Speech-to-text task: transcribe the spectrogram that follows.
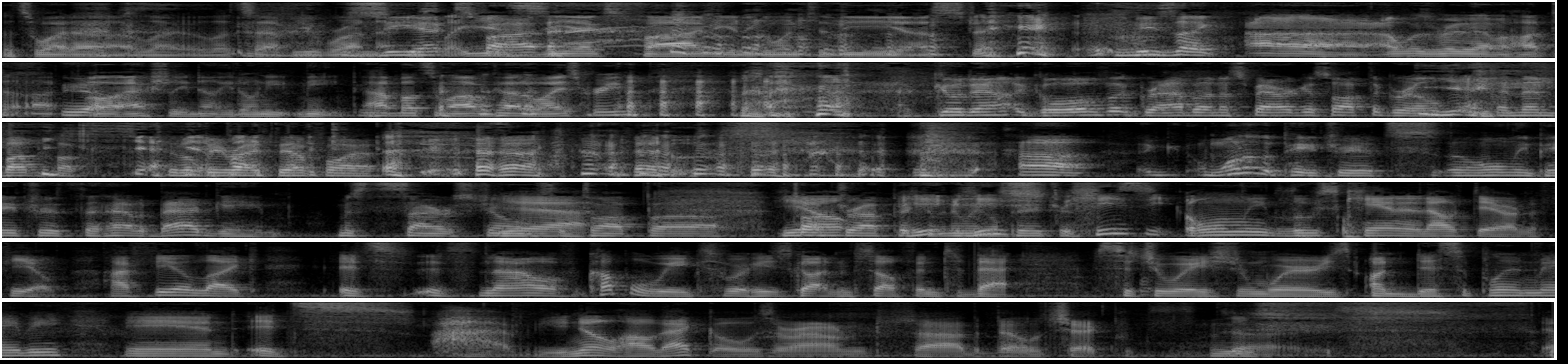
let's what uh, let, let's have you run He's like, yeah, ZX5. ZX5 you're gonna go into the uh, straight he's like uh, I was ready to have a hot dog Yeah. oh actually no you don't eat meat how about some avocado ice cream Go down, go over, grab an asparagus off the grill, Yeah. and then butt hook. Yeah, It'll yeah, be butt right there for you. uh, one of the Patriots, the only Patriots that had a bad game, Mr. Cyrus Jones, Yeah. the top uh, You top know, draft pick he- of the New England he's, Patriots. he's the only loose cannon out there on the field. I feel like it's it's now a couple weeks where he's gotten himself into that situation where he's undisciplined, maybe, and it's ah, you know how that goes around uh, the Belichick. Uh,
